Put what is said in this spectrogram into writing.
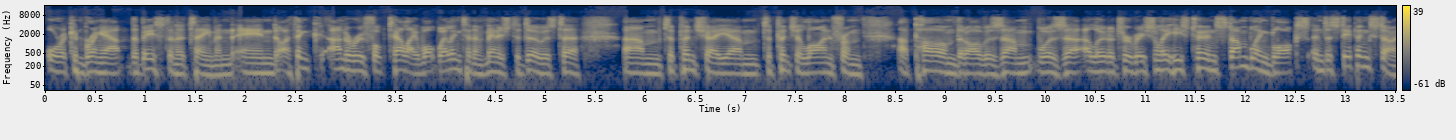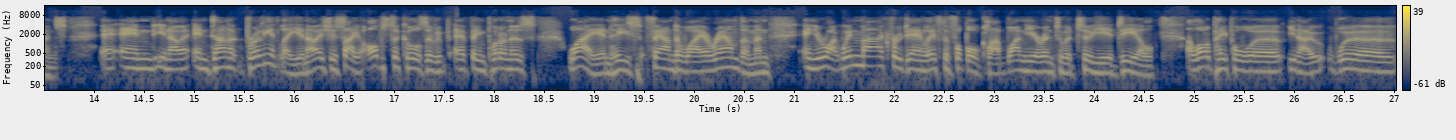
or it can bring out the best in a team. And and I think under Ufuk Talay, what Wellington have managed to do is to um, to pinch a um, to pinch a line from a poem that I was um, was uh, alluded to recently. He's turned stumbling blocks into stepping stones, and, and, you know and done it brilliantly. You know, as you say, obstacles have, have been put in his way, and he's found a way around them. And and you're right. When Mark Rudan left the football club one year into a two year deal, a lot of people were, you know, were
